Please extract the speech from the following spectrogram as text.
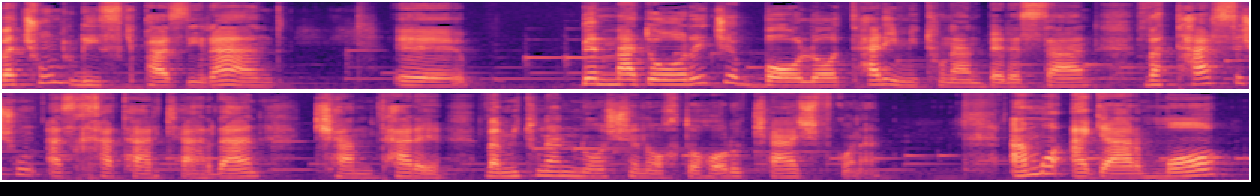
و چون ریسک پذیرند به مدارج بالاتری می‌تونن برسن و ترسشون از خطر کردن کمتره و می‌تونن ناشناخته ها رو کشف کنن. اما اگر ما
